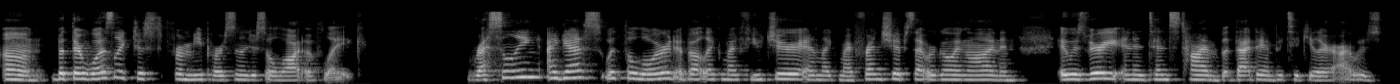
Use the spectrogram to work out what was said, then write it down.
Um, but there was like just for me personally, just a lot of like wrestling i guess with the lord about like my future and like my friendships that were going on. And it was very an intense time but that day in particular i was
